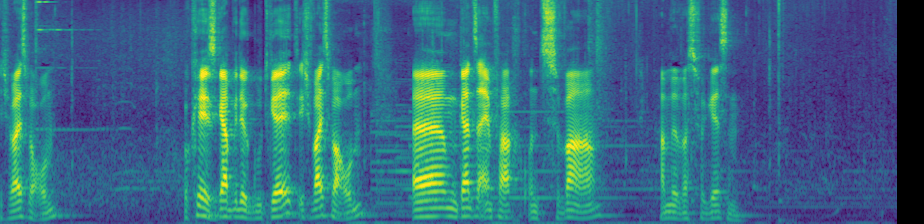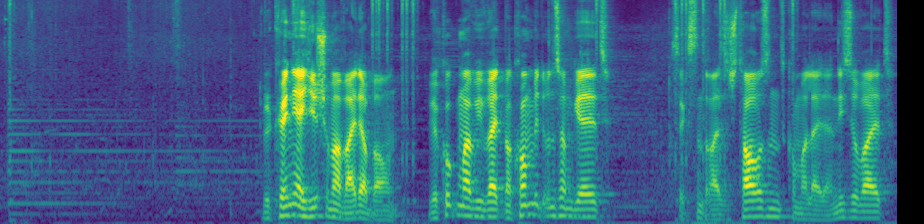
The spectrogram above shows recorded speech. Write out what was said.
Ich weiß warum. Okay, es gab wieder gut Geld. Ich weiß warum. Ähm, ganz einfach. Und zwar haben wir was vergessen. Wir können ja hier schon mal weiterbauen. Wir gucken mal, wie weit wir kommen mit unserem Geld. 36.000. Kommen wir leider nicht so weit.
